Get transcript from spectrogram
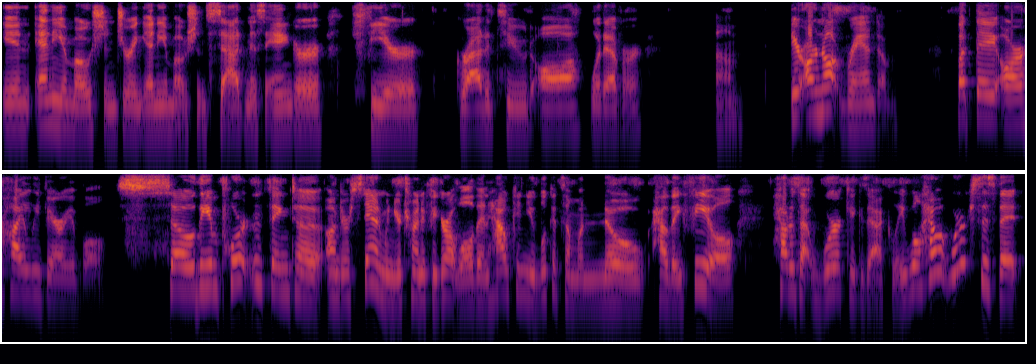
in any emotion, during any emotion, sadness, anger, fear, gratitude, awe, whatever, um, are not random, but they are highly variable. So the important thing to understand when you're trying to figure out, well, then how can you look at someone know how they feel? How does that work exactly? Well, how it works is that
